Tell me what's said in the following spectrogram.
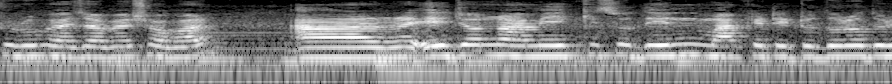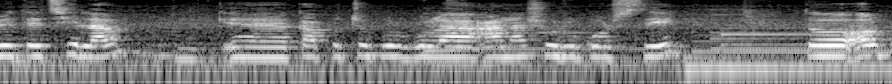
শুরু হয়ে যাবে সবার। আর এই জন্য আমি কিছুদিন মার্কেটে একটু দৌড়াদৌড়িতে ছিলাম কাপড় চোপড়গুলা আনা শুরু করছি। তো অল্প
